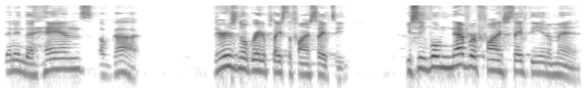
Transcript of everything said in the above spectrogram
than in the hands of God. There is no greater place to find safety. You see, we'll never find safety in a man.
